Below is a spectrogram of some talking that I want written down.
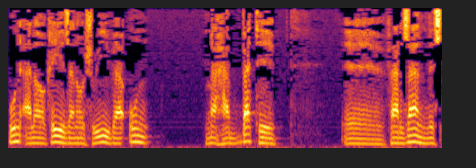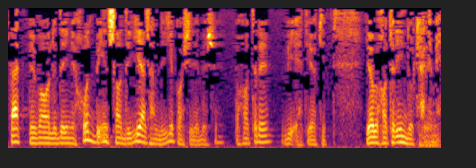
اون علاقه زناشویی و اون محبت فرزند نسبت به والدین خود به این سادگی از همدیگه پاشیده بشه به خاطر بی احتیاطی یا به خاطر این دو کلمه.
